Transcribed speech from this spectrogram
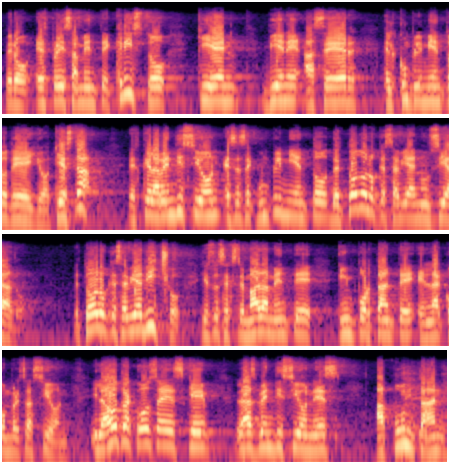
pero es precisamente Cristo quien viene a hacer el cumplimiento de ello. Aquí está, es que la bendición es ese cumplimiento de todo lo que se había anunciado de todo lo que se había dicho, y eso es extremadamente importante en la conversación. Y la otra cosa es que las bendiciones apuntan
